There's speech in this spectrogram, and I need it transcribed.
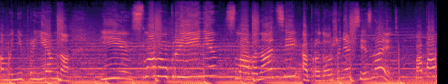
а мені приємно. І слава Україні! Слава нації! А продовження всі знають. Па-па!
